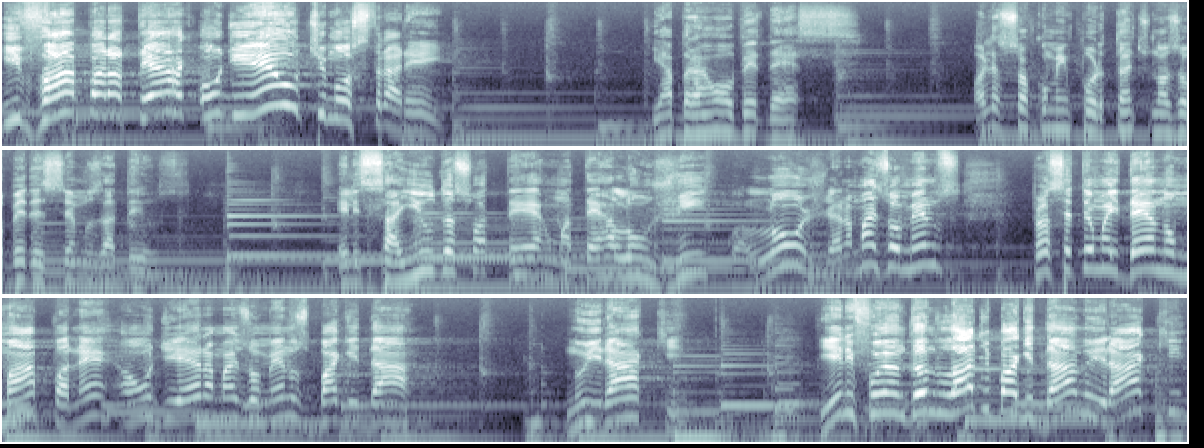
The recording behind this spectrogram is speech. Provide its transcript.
e vá para a terra onde eu te mostrarei. E Abraão obedece. Olha só como é importante nós obedecermos a Deus. Ele saiu da sua terra, uma terra longínqua longe, era mais ou menos, para você ter uma ideia no mapa, né? Onde era mais ou menos Bagdá, no Iraque. E ele foi andando lá de Bagdá, no Iraque,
